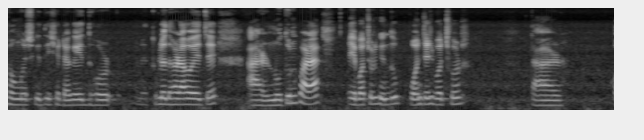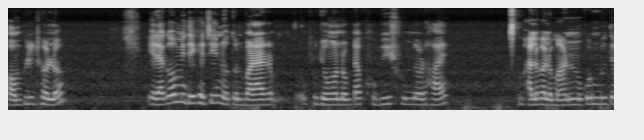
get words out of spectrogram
সংস্কৃতি সেটাকেই ধর মানে তুলে ধরা হয়েছে। আর নতুন পাড়া এবছর কিন্তু পঞ্চাশ বছর তার কমপ্লিট হলো। এর আগেও আমি দেখেছি নতুন পাড়ার পুজো মণ্ডপটা খুবই সুন্দর হয়। ভালো ভালো মানকুণ্ডুতে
